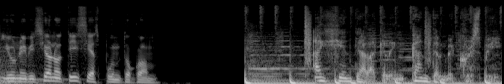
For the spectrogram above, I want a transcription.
y univisionoticias.com. Hay gente a la que le encanta el McCrispy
